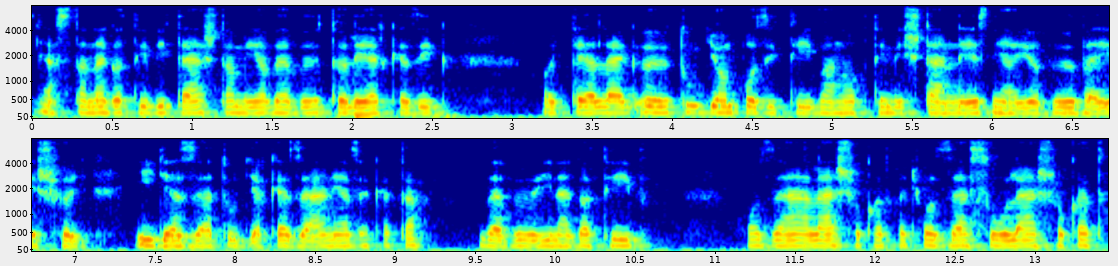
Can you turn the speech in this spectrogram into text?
ezt a negativitást, ami a vevőtől érkezik, hogy tényleg ő tudjon pozitívan, optimistán nézni a jövőbe, és hogy így ezzel tudja kezelni ezeket a vevői negatív hozzáállásokat, vagy hozzászólásokat.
